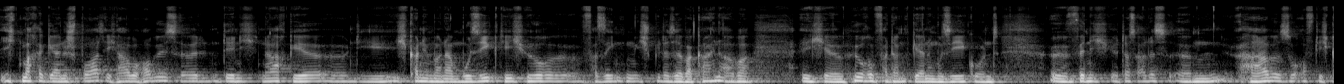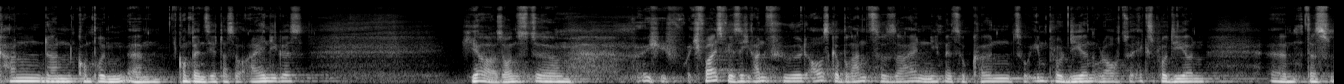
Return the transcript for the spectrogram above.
Ich mache gerne Sport, ich habe Hobbys, äh, denen ich nachgehe. Äh, die, ich kann in meiner Musik, die ich höre, versinken. Ich spiele selber keine, aber Ich äh, höre verdammt gerne Musik und wenn ich das alles ähm, habe, so oft ich kann, dann ähm, kompensiert das so einiges. Ja, sonst, äh, ich, ich weiß, wie es sich anfühlt, ausgebrannt zu sein, nicht mehr zu können, zu implodieren oder auch zu explodieren. Ähm, das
